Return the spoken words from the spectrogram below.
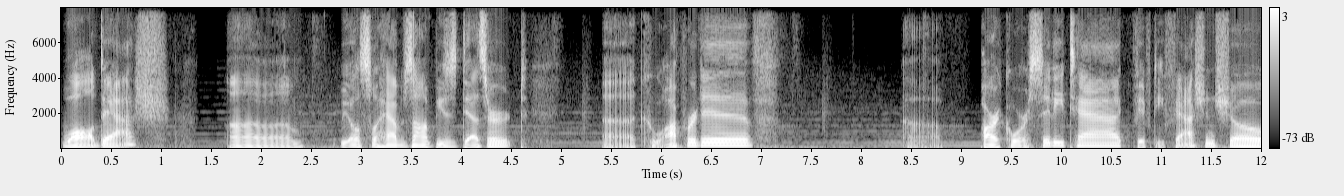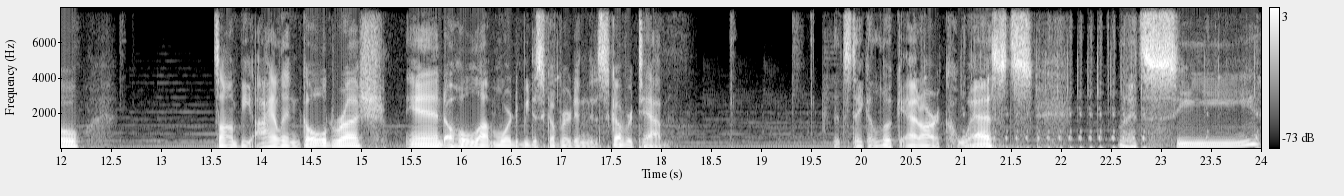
Wall Dash. Um, we also have Zombies Desert, uh, Cooperative, uh, Parkour City Tag, 50 Fashion Show, Zombie Island Gold Rush, and a whole lot more to be discovered in the Discover tab. Let's take a look at our quests. Let's see.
